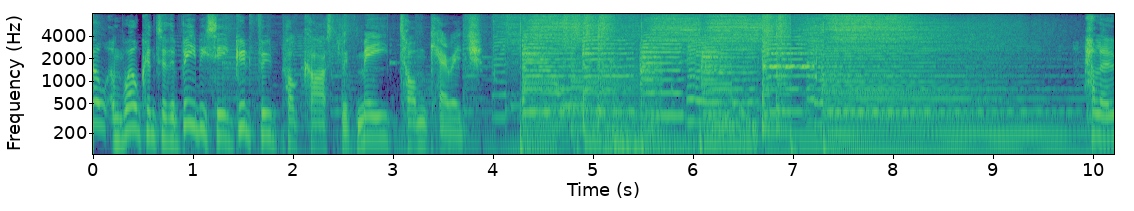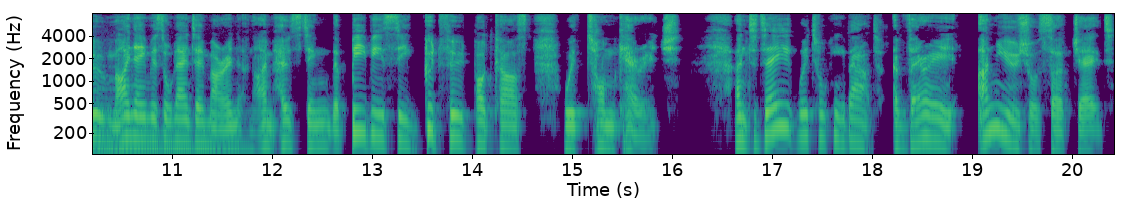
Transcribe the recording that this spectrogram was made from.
Hello and welcome to the BBC Good Food Podcast with me, Tom Kerridge. Hello, my name is Orlando Murrin and I'm hosting the BBC Good Food Podcast with Tom Kerridge. And today we're talking about a very unusual subject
